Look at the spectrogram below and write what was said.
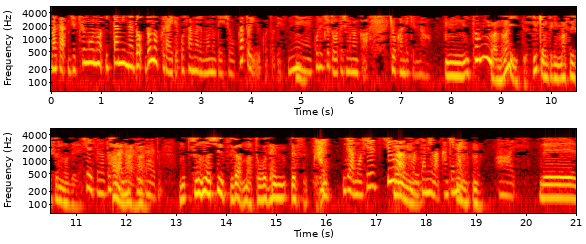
また、術後の痛みなど、どのくらいで収まるものでしょうかということですね。これちょっと私もなんか共感できるな。うん、痛みはないですよ。基本的に麻酔するので。手術の時は麻酔があると。無痛の手術が、まあ当然です、はい。じゃあもう手術中はうんもう痛みは関係ない。うんうんはい。で、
